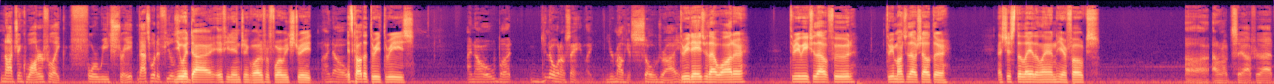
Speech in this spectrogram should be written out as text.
not drink water for like four weeks straight? That's what it feels. Like. You like. would die if you didn't drink water for four weeks straight. I know. It's called the three threes. I know, but you know what I'm saying. Like your mouth gets so dry. Three days without water, three weeks without food, three months without shelter. That's just the lay of the land here, folks. Uh, I don't know what to say after that.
